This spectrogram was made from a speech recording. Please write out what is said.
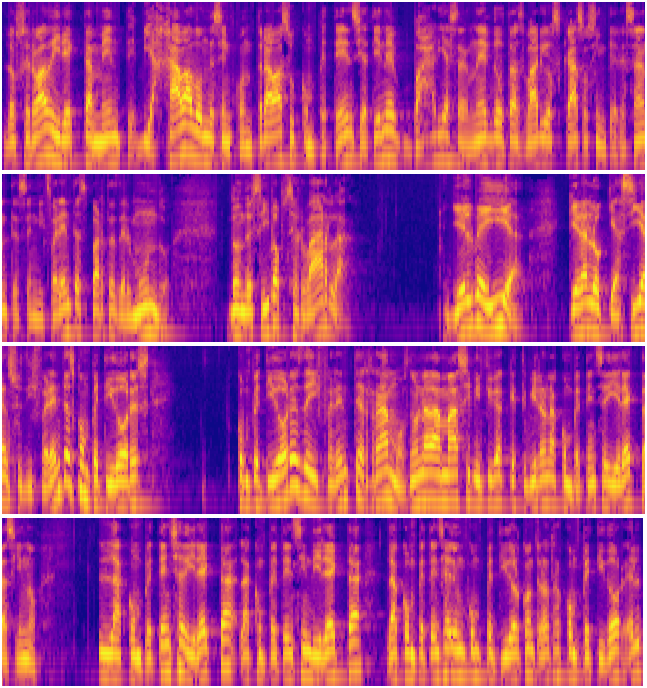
la observaba directamente, viajaba donde se encontraba su competencia, tiene varias anécdotas, varios casos interesantes en diferentes partes del mundo, donde se iba a observarla. Y él veía que era lo que hacían sus diferentes competidores, competidores de diferentes ramos, no nada más significa que tuviera una competencia directa, sino la competencia directa, la competencia indirecta, la competencia de un competidor contra otro competidor. Él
